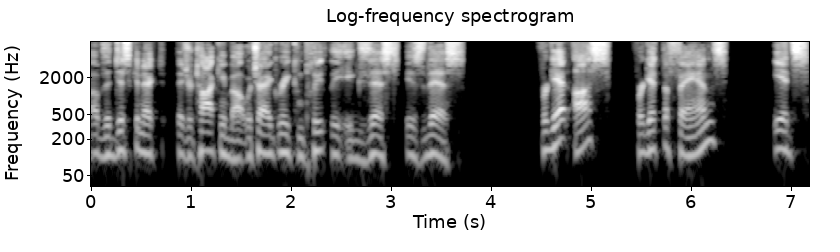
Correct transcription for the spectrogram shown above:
of the disconnect that you're talking about, which I agree completely exists, is this. Forget us, forget the fans. It's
